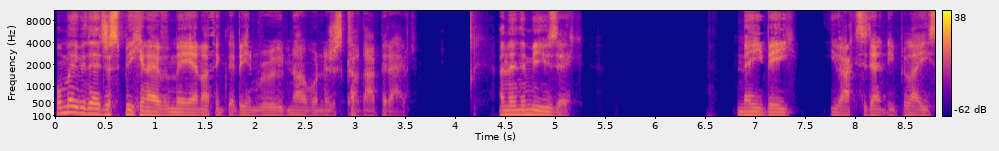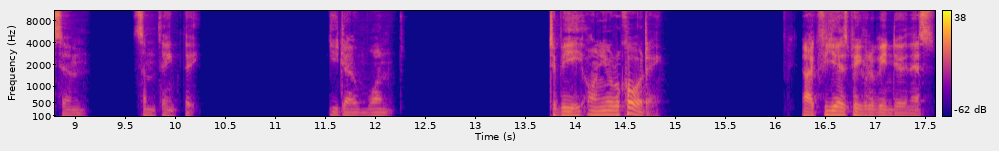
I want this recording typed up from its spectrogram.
Or maybe they're just speaking over me and I think they're being rude and I want to just cut that bit out. And then the music. Maybe you accidentally play some something that you don't want to be on your recording. Like for years, people have been doing this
